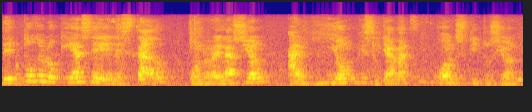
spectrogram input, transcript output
de todo lo que hace el Estado con relación al guion que se llama Constitución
